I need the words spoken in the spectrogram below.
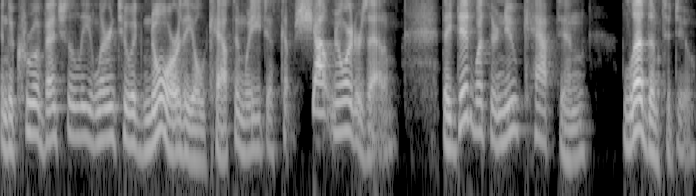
And the crew eventually learned to ignore the old captain when he just kept shouting orders at them. They did what their new captain led them to do.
